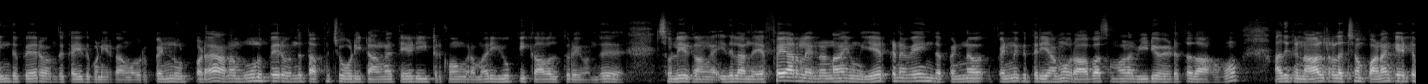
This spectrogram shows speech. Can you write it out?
ஐந்து பேரை வந்து கைது பண்ணியிருக்காங்க. ஒரு பெண் உட்பட. ஆனால் மூணு பேர் வந்து தப்பிச்சு ஓடிட்டாங்க தேடிட்டு இருக்கோங்கிற மாதிரி யூபி காவல்துறை வந்து சொல்லியிருக்காங்க. இதில் அந்த எஃப்ஐஆரில் என்னென்னா இவங்க ஏற்கனவே இந்த பெண்ணை பெண்ணுக்கு தெரியாமல் ஒரு ஆபாசமான வீடியோ எடுத்ததாகவும் அதுக்கு நாலரை லட்சம் பணம் கேட்டு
